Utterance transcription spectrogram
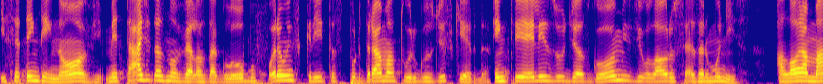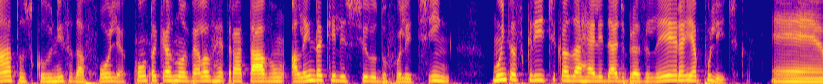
e 79, metade das novelas da Globo foram escritas por dramaturgos de esquerda, entre eles o Dias Gomes e o Lauro César Muniz. A Laura Matos, colunista da Folha, conta que as novelas retratavam, além daquele estilo do folhetim, muitas críticas à realidade brasileira e à política. É,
